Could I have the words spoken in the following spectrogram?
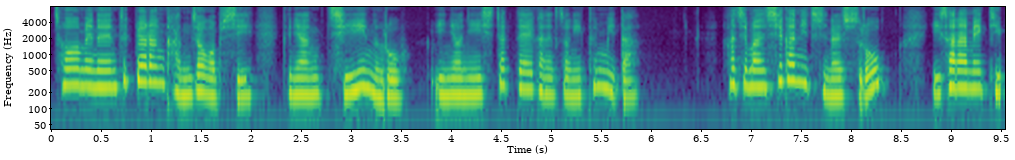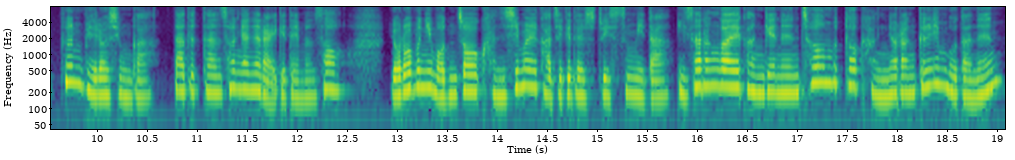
처음에는 특별한 감정 없이 그냥 지인으로 인연이 시작될 가능성이 큽니다. 하지만 시간이 지날수록 이 사람의 깊은 배려심과 따뜻한 성향을 알게 되면서 여러분이 먼저 관심을 가지게 될 수도 있습니다. 이 사람과의 관계는 처음부터 강렬한 끌림보다는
